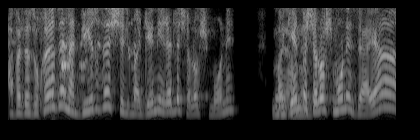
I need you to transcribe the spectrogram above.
אבל אתה זוכר איזה נדיר זה שמגן ירד לשלוש שמונה? לא מגן יאמן. בשלוש שמונה זה היה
